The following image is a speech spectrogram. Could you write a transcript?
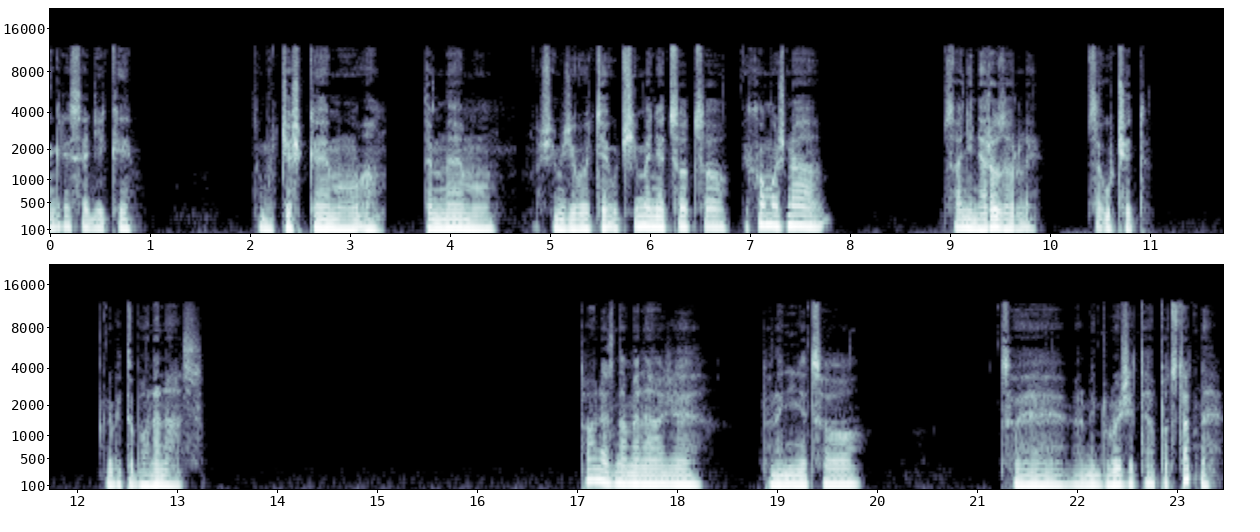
Někdy se díky tomu těžkému a temnému našem životě učíme něco, co bychom možná se ani nerozhodli se učit, kdyby to bylo na nás. To neznamená, že to není něco, co je velmi důležité a podstatné.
